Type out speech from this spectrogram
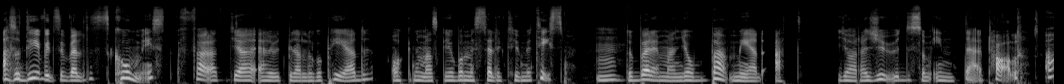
alltså det är faktiskt väldigt komiskt för att jag är utbildad logoped och när man ska jobba med selektiv mutism mm. då börjar man jobba med att göra ljud som inte är tal. ah,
